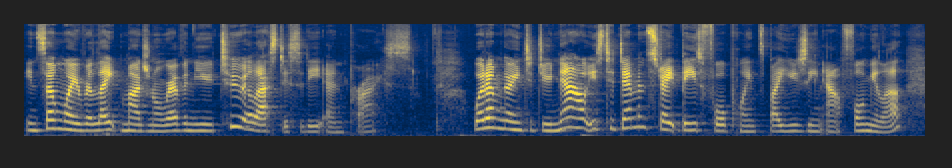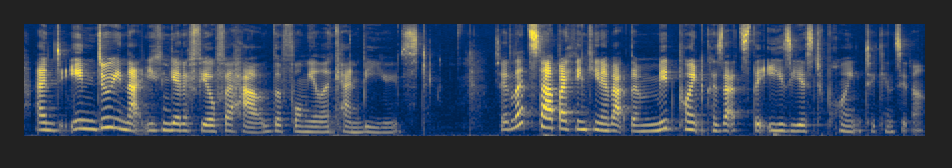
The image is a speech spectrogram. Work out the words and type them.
in some way relate marginal revenue to elasticity and price. What I'm going to do now is to demonstrate these four points by using our formula, and in doing that you can get a feel for how the formula can be used. So let's start by thinking about the midpoint because that's the easiest point to consider.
